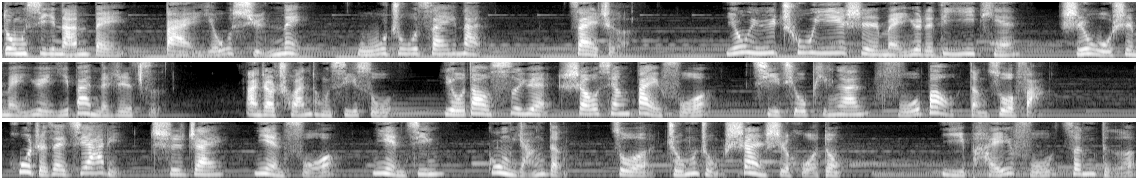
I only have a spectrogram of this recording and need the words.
东西南北百由旬内，无诸灾难。”再者，由于初一是每月的第一天，十五是每月一半的日子。按照传统习俗，有到寺院烧香拜佛、祈求平安、福报等做法，或者在家里吃斋、念佛、念经、供养等做种种善事活动，以培福增德。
